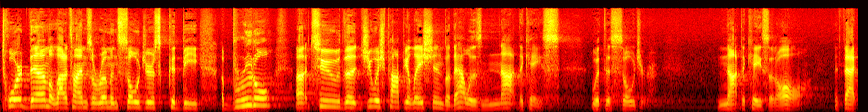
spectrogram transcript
toward them. A lot of times the Roman soldiers could be uh, brutal uh, to the Jewish population, but that was not the case with this soldier. Not the case at all. In fact,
